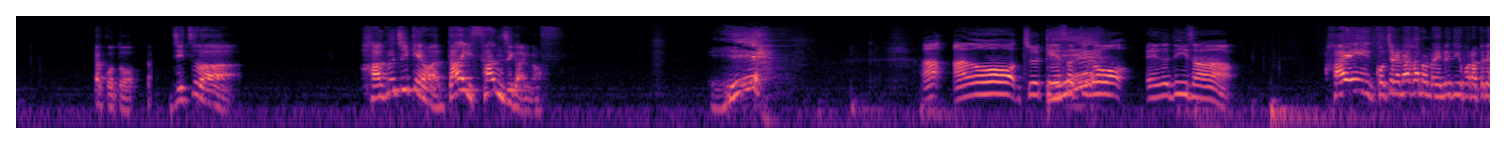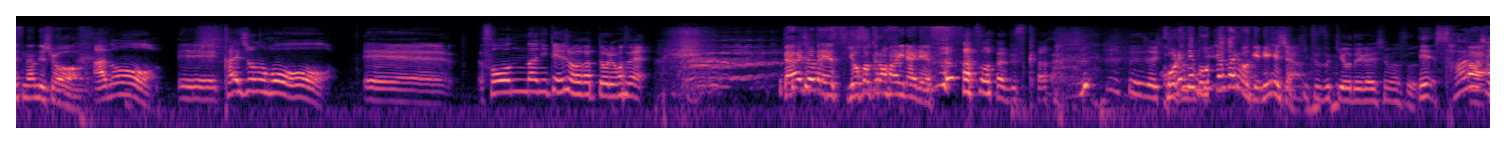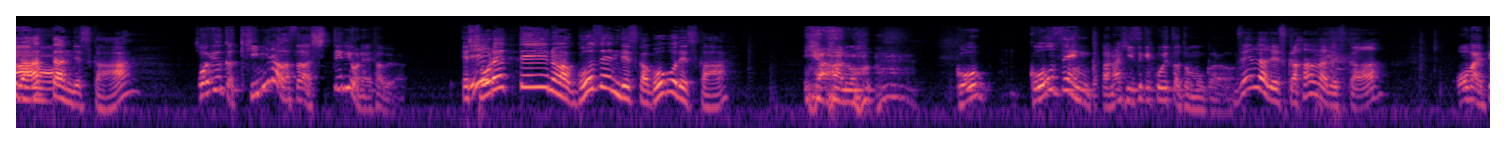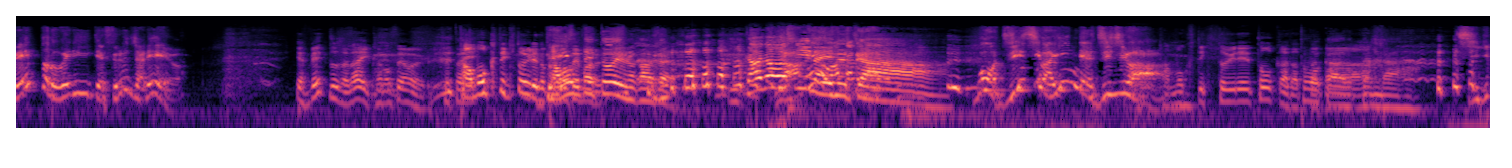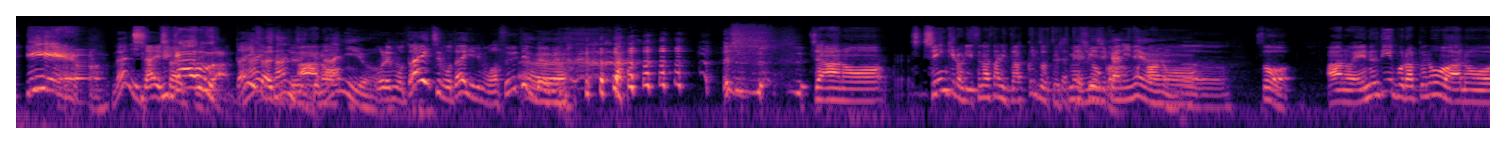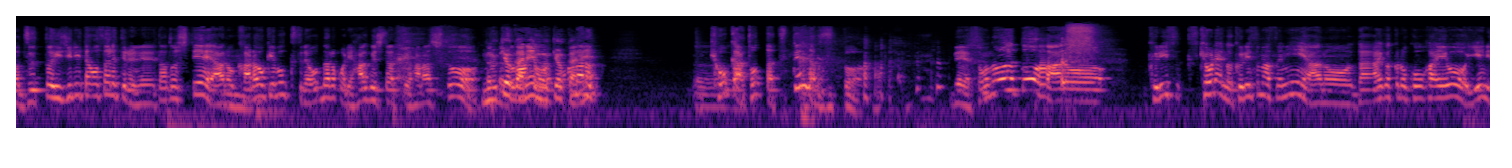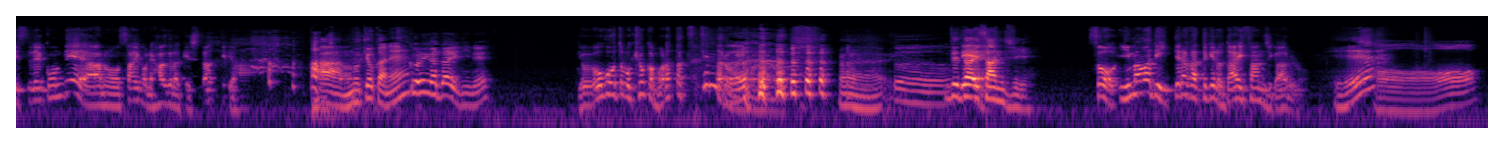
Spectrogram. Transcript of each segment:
たこと。実は、ハグ事件は第3次があります。ええああのー、中継先の ND さん、はい、こちら長野の ND ボラプです。何でしょうあのー、えー、会場の方を、えー、そんなにテンション上がっておりません。大丈夫です。予測の範囲内です。あ、そうなんですか。じゃあこれで盛り上がるわけねえじゃん引き。続きお願いします。え、3時があったんですか？というか、君らはさ、知ってるよね、多分。え、それっていうのは午前ですか？午後ですか？いや、あの、ご、午前かな？日付超えてたと思うから。全裸ですか？半裸ですか？お前、ベッドの上にいてするんじゃねえよ。いや、ベッドじゃない可能性もある。と多目的トイレの可顔能性もある。でトイレの可能性。いかがわしいな、やめろ N ちゃん。もう、時事はいいんだよ、時事多は。目的トイレトーカーだったかトーカーだったんら。だ。ちげえよ。何ち第三違うわ第第3三次って何よ？俺もう第一も第二も忘れてんだよね。じゃあ、あの、新規のリスナーさんにざっくりと説明しようか。ねあうの、んそう。あの、ND ボラップの、あの、ずっといじり倒されてるネタとして、あの、カラオケボックスで女の子にハグしたっていう話と、無許可ね無許可ね許可取ったっつってんだろ、ずっと。で、その後、あの、クリス、去年のクリスマスに、あの、大学の後輩を家に連れ込んで、あの、最後にハグだけしたっていう。あ、無許可ね。これが第二ね。両方とも許可もらったっつってんだろ、お前うんうん。で、で第3次。そう、今まで言ってなかったけど、第3次があるの。えは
